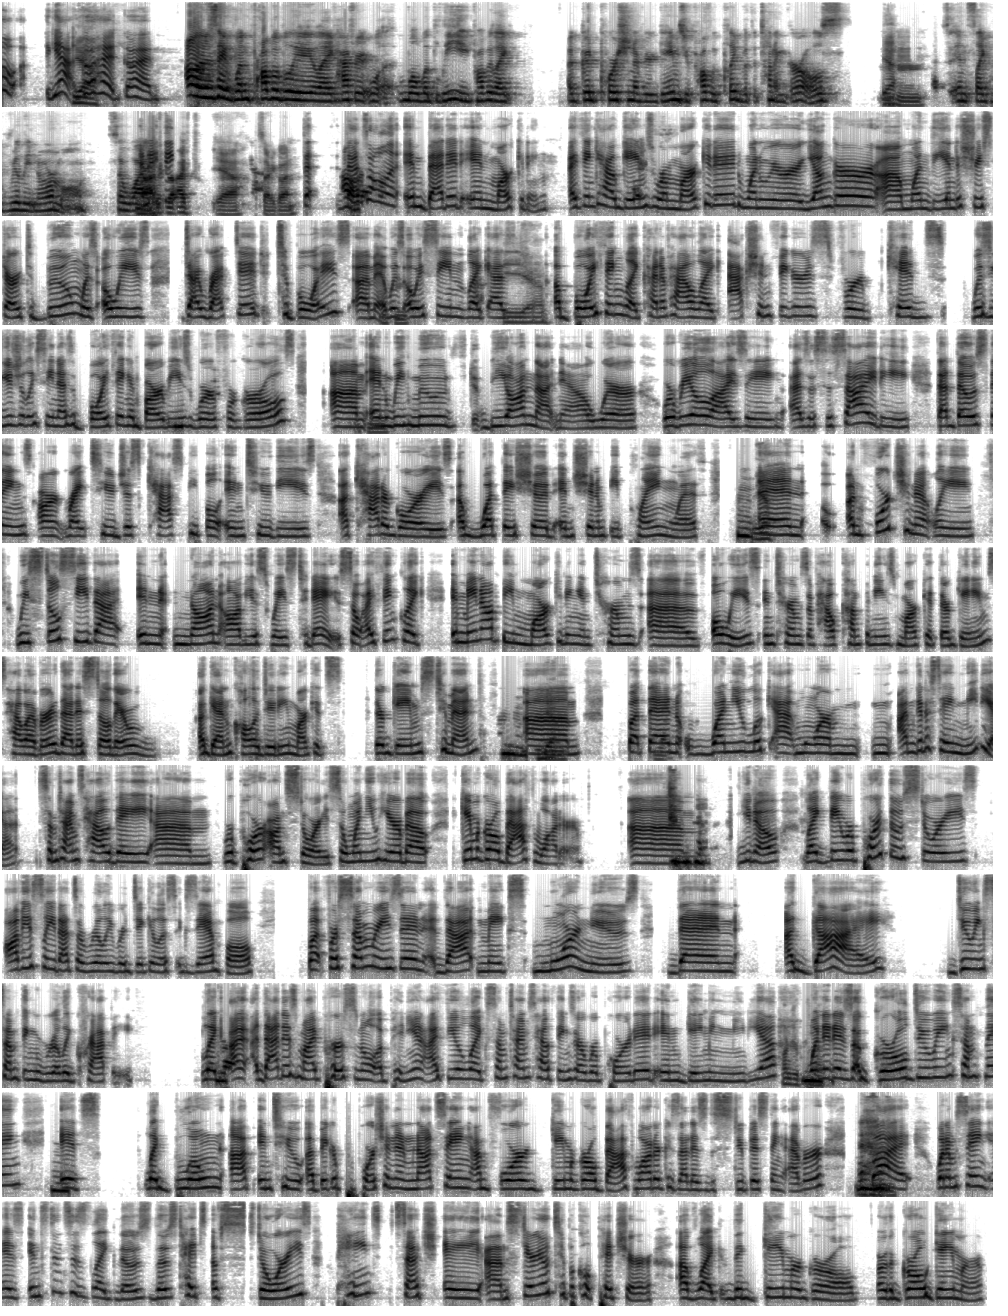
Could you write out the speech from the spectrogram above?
yeah, yeah, go ahead. Go ahead. I was gonna say when probably like half your well with League, probably like a good portion of your games you probably played with a ton of girls. Yeah, mm-hmm. it's, it's, like really normal. So why? No, think, yeah. yeah, sorry, go on. Th- that's oh. all embedded in marketing. I think how games were marketed when we were younger, um, when the industry started to boom, was always directed to boys. Um, it was mm-hmm. always seen like as yeah. a boy thing, like kind of how like action figures for kids was usually seen as a boy thing and Barbies were for girls. Um, mm-hmm. and we've moved beyond that now where we're realizing as a society that those things aren't right to just cast people into these uh, categories of what they should and shouldn't be playing with Mm, yeah. And uh, unfortunately, we still see that in non obvious ways today. So I think like it may not be marketing in terms of always in terms of how companies market their games. However, that is still there. Again, Call of Duty markets their games to men. Mm-hmm. Um, yeah. But then yeah. when you look at more, I'm going to say media, sometimes how they um, report on stories. So when you hear about Gamer Girl Bathwater, um, you know, like they report those stories. Obviously, that's a really ridiculous example, but for some reason, that makes more news than a guy doing something really crappy. Like I, that is my personal opinion. I feel like sometimes how things are reported in gaming media, 100%. when it is a girl doing something, mm-hmm. it's like blown up into a bigger proportion. And I'm not saying I'm for gamer girl bathwater because that is the stupidest thing ever. but what I'm saying is instances like those, those types of stories paint such a um, stereotypical picture of like the gamer girl or the girl gamer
